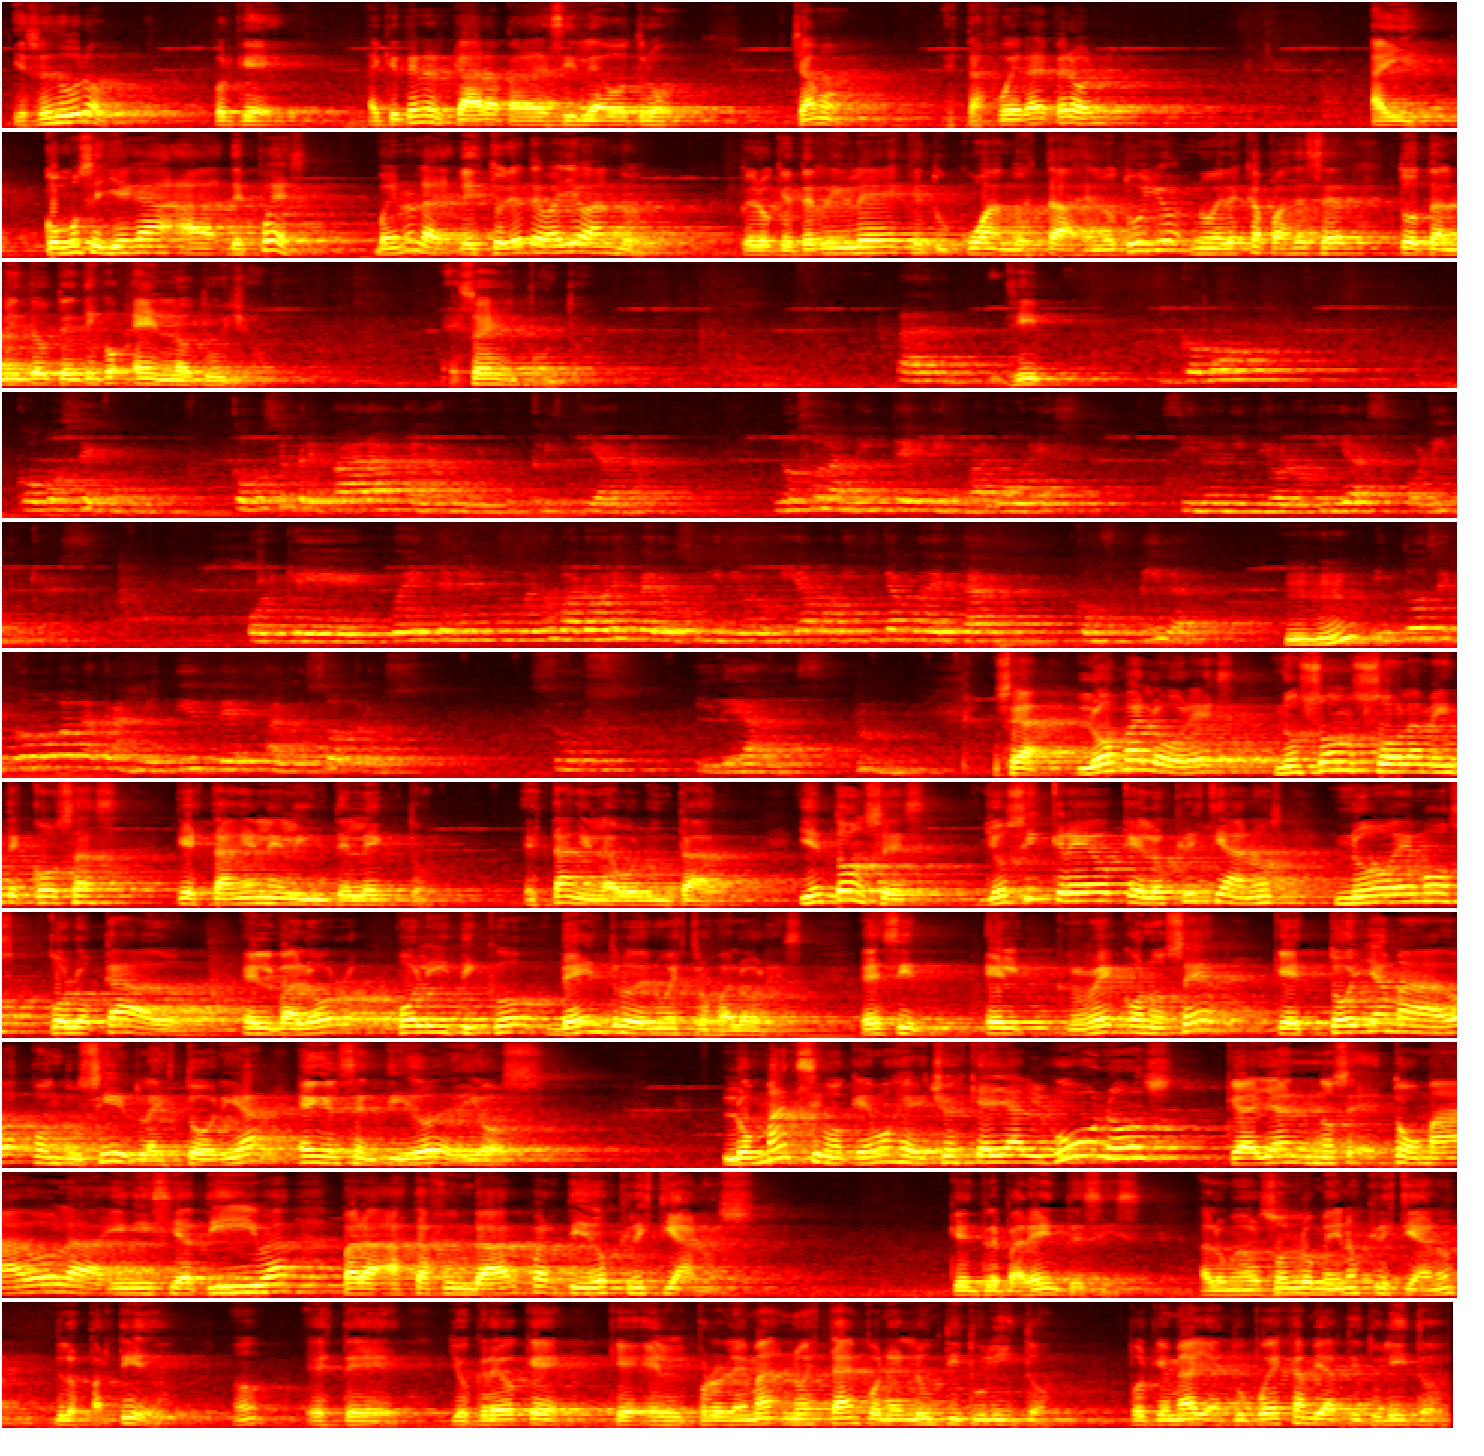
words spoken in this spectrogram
Y eso es duro, porque hay que tener cara para decirle a otro, chamo, está fuera de Perón. Ahí. ¿Cómo se llega a después? Bueno, la, la historia te va llevando, pero qué terrible es que tú cuando estás en lo tuyo no eres capaz de ser totalmente auténtico en lo tuyo. Eso es el punto. Padre, sí. ¿Cómo, cómo se cómo se prepara a la juventud cristiana, no solamente en valores, sino en ideologías políticas. Porque pueden tener muy buenos valores, pero su ideología política puede estar confundida. Entonces, ¿cómo van a transmitirle a los otros sus ideales? O sea, los valores no son solamente cosas que están en el intelecto, están en la voluntad. Y entonces, yo sí creo que los cristianos no hemos colocado el valor político dentro de nuestros valores. Es decir, el reconocer que estoy llamado a conducir la historia en el sentido de Dios. Lo máximo que hemos hecho es que hay algunos que hayan, no sé, tomado la iniciativa para hasta fundar partidos cristianos, que entre paréntesis, a lo mejor son los menos cristianos de los partidos. ¿no? Este, yo creo que, que el problema no está en ponerle un titulito, porque Maya, tú puedes cambiar titulitos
